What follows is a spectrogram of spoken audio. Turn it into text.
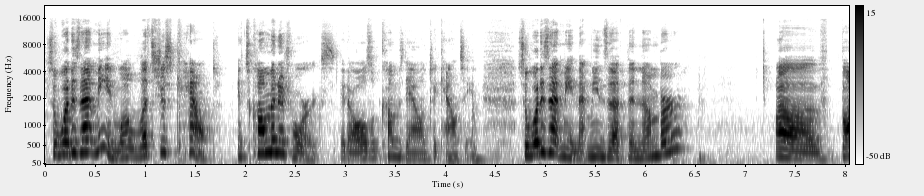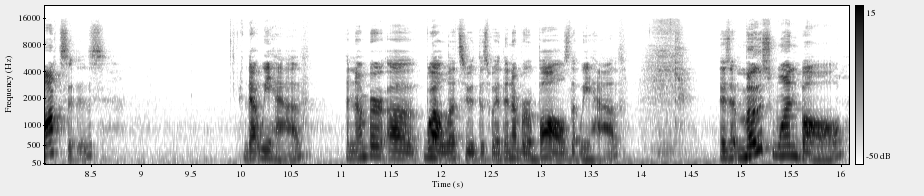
So what does that mean? Well, let's just count. It's combinatorics. It all comes down to counting. So what does that mean? That means that the number of boxes that we have, the number of, well, let's do it this way, the number of balls that we have, is at most one ball.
